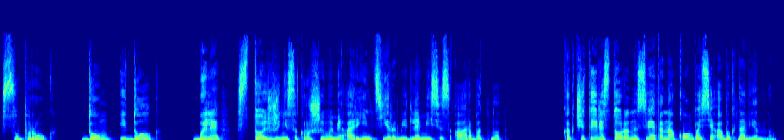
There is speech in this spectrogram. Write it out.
супруг, дом и долг были столь же несокрушимыми ориентирами для миссис Арбатнот, как четыре стороны света на компасе обыкновенном.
